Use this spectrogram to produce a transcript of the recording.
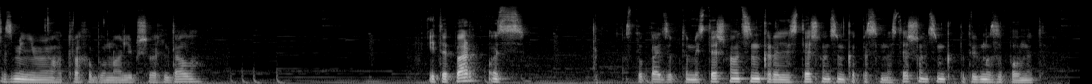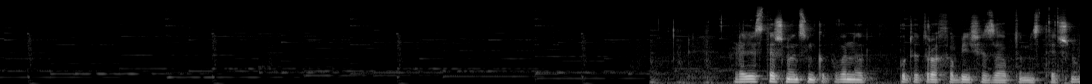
Змінюємо його трохи, бо воно ліпше виглядало. І тепер ось ступець оптимістична оцінка, реалістична оцінка, песимістична оцінка потрібно заповнити. Реалістична оцінка повинна бути трохи більше за оптимістичну.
